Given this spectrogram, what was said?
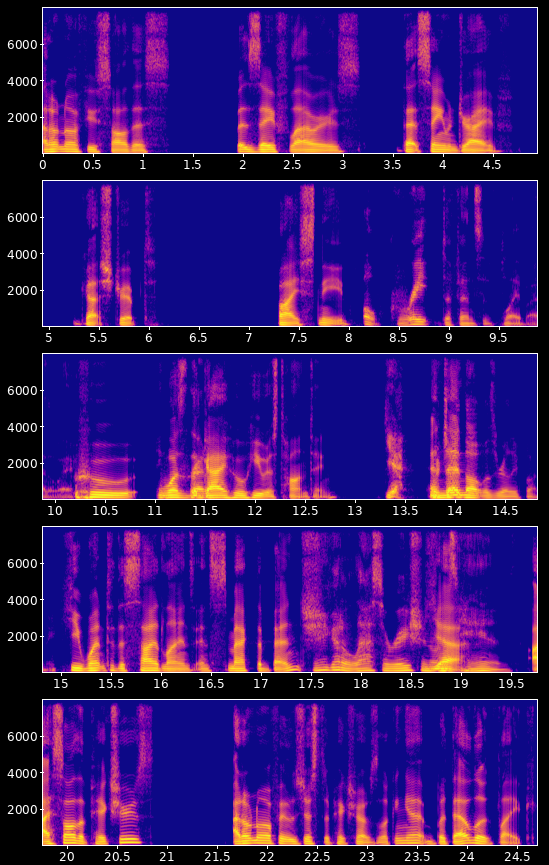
I don't know if you saw this, but Zay Flowers, that same drive, got stripped by Sneed, oh, great defensive play, by the way. who was the Incredible. guy who he was taunting. Yeah. And which then I thought was really funny. he went to the sidelines and smacked the bench. Yeah, he got a laceration on Yeah. his hand. I saw the pictures. I don't know if it was just the picture I was looking at, but that looked like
